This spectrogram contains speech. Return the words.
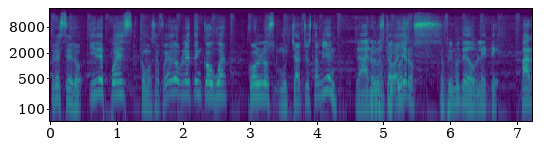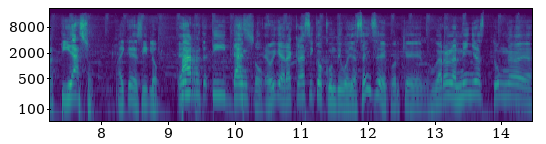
3-0. Y después, como se fue de doblete en Cogua, con los muchachos también. Claro, nos los fuimos- caballeros. Nos fuimos de doblete. Partidazo, hay que decirlo. En- Partidazo. en- oiga, era clásico cundiboyacense, porque jugaron las niñas Tunja, eh,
